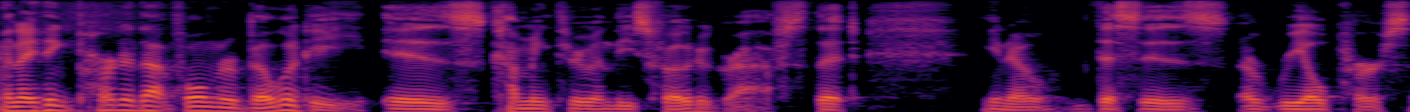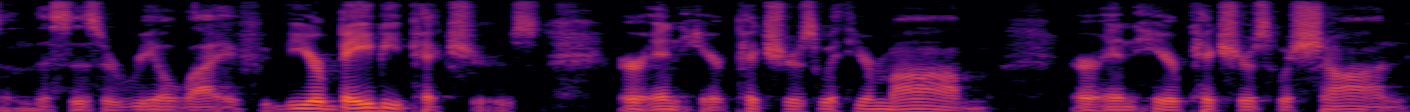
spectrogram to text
And I think part of that vulnerability is coming through in these photographs that you know, this is a real person. This is a real life. Your baby pictures are in here, pictures with your mom are in here, pictures with Sean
